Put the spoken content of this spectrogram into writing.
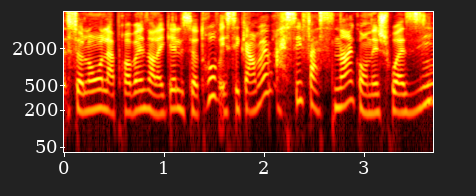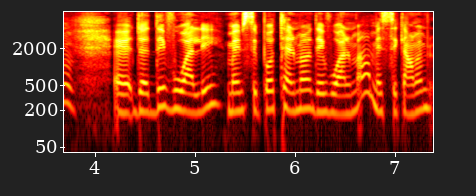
selon la province dans laquelle ils se trouvent et c'est quand même assez fascinant qu'on ait choisi Mm. euh, de dévoiler, même si c'est pas tellement un dévoilement, mais c'est quand même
